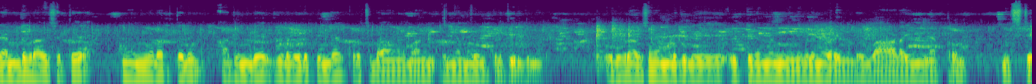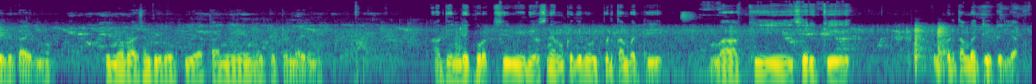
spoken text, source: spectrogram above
രണ്ട് പ്രാവശ്യത്തെ മീൻ വളർത്തലും അതിന്റെ വിളവെടുപ്പിന്റെ കുറച്ച് ഭാഗങ്ങളുമാണ് ഇതിൽ നമ്മൾ ഉൾപ്പെടുത്തിയിരിക്കുന്നത്. ഒരു പ്രാവശ്യം നമ്മളിതിൽ ഇട്ടിരുന്ന മീനുകളെന്ന് പറയുന്നത് വാളയും നെട്ടറും മിക്സ് ചെയ്തിട്ടായിരുന്നു. പിന്നെ ഒരു പ്രാവശ്യം തിലോപ്പിയ തനിയെയും ഇട്ടിട്ടുണ്ടായിരുന്നു. അതിന്റെ കുറച്ച് വീഡിയോസ് നമുക്കിതിൽ ഉൾപ്പെടുത്താൻ പറ്റി. ബാക്കി ശരിക്ക് ഉൾപ്പെടുത്താൻ പറ്റിയിട്ടില്ല.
